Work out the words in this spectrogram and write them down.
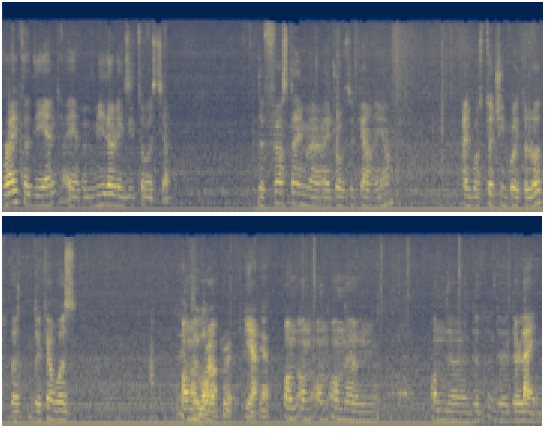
right at the end, I have a middle exit oversteer. The first time uh, I drove the car here, I was touching quite a lot, but the car was on the ground. Yeah, Yeah. on on on on, um, on the, the, the, the line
